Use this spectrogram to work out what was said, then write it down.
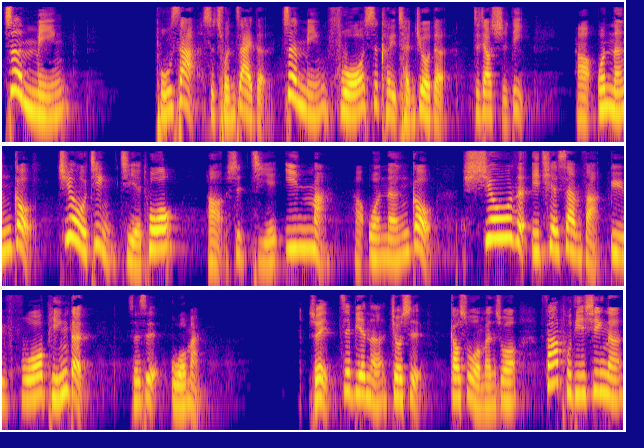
证明菩萨是存在的，证明佛是可以成就的，这叫实地。好，我能够就近解脱，好是结因嘛？好，我能够。修的一切善法与佛平等，则是果满。所以这边呢，就是告诉我们说，发菩提心呢，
